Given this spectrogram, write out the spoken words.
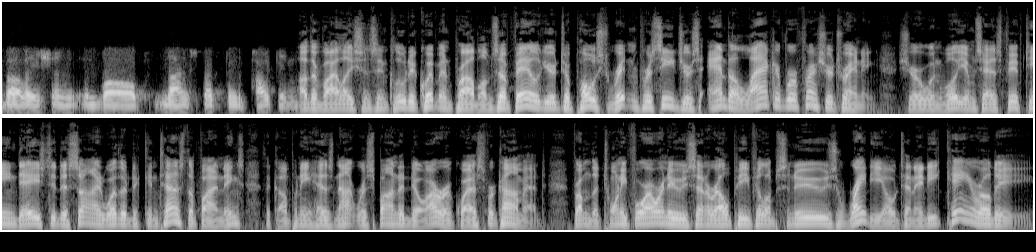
violation involved not inspecting the piping. Other violations include equipment problems, a failure to post written procedures, and a lack of refresher training. Sherwin Williams has 15 days to decide whether to contest the findings. The company has not responded to our request for comment. From the 24 hour news center, LP Phillips News, Radio 1080 KRLD.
